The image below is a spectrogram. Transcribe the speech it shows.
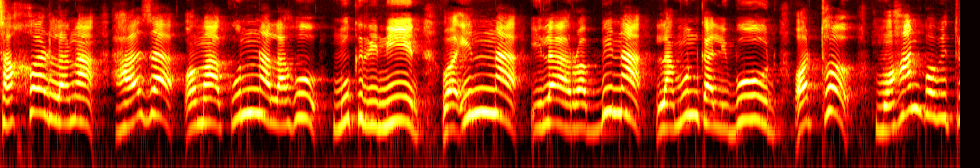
সাখর লানা, হাজা ওমা কুন্না লাহু মুকরিনিন, ওয়া ইন্না ইলা রব্বিনা লামুন কালিবুন অর্থ, মহান পবিত্র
